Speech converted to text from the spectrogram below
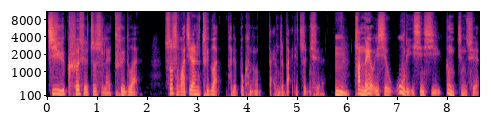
基于科学知识来推断，说实话，既然是推断，它就不可能百分之百的准确。嗯，它没有一些物理信息更精确。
